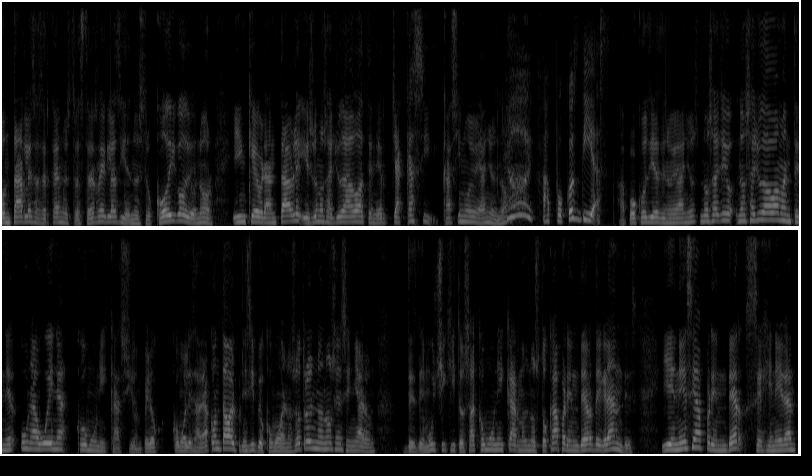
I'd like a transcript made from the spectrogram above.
contarles acerca de nuestras tres reglas y de nuestro código de honor inquebrantable y eso nos ha ayudado a tener ya casi, casi nueve años, ¿no? A pocos días. A pocos días de nueve años nos ha, nos ha ayudado a mantener una buena comunicación, pero como les había contado al principio, como a nosotros no nos enseñaron desde muy chiquitos a comunicarnos, nos toca aprender de grandes y en ese aprender se generan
